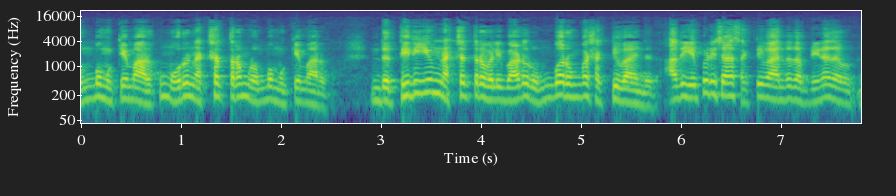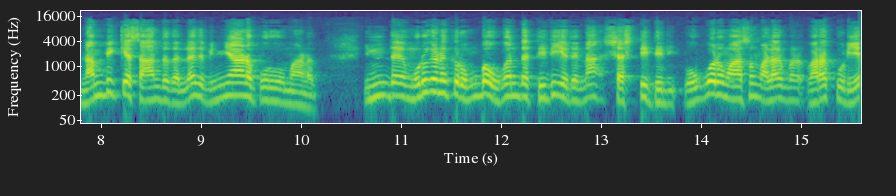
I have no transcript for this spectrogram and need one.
ரொம்ப முக்கியமாக இருக்கும். ஒரு நட்சத்திரம் ரொம்ப முக்கியமாக இருக்கும். இந்த திதியும் நட்சத்திர வழிபாடு ரொம்ப ரொம்ப சக்தி வாய்ந்தது. அது எப்படி சார் சக்தி வாய்ந்தது அப்படின்னா அது நம்பிக்கை சார்ந்ததல்ல இது விஞ்ஞான பூர்வமானது இந்த முருகனுக்கு ரொம்ப உகந்த திதி எதுன்னா சஷ்டி திதி. ஒவ்வொரு மாதம் வளர் வரக்கூடிய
